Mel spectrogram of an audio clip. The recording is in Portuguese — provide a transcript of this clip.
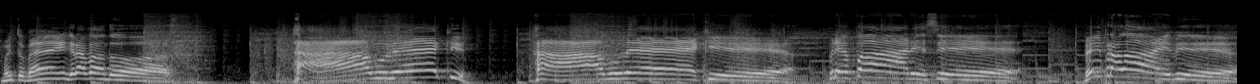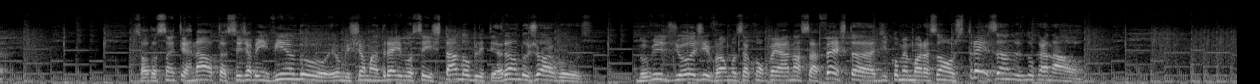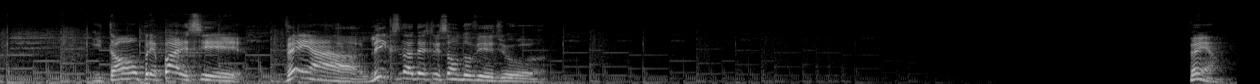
Muito bem, gravando! Ah, moleque! Ah, moleque! Prepare-se! Vem pra live! Saudação internauta, seja bem-vindo! Eu me chamo André e você está no Obliterando Jogos. No vídeo de hoje vamos acompanhar nossa festa de comemoração aos 3 anos do canal. Então prepare-se! Venha! Links na descrição do vídeo. Venha!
